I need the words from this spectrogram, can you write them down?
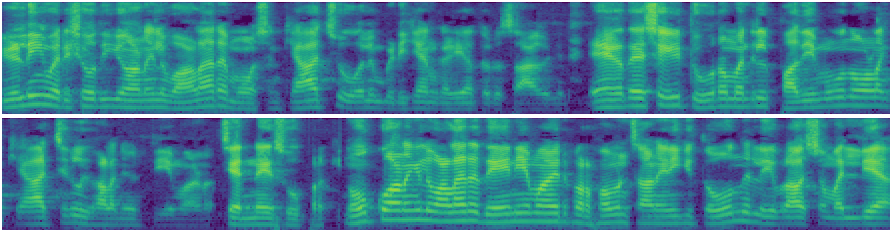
ഫീൽഡിംഗ് പരിശോധിക്കുകയാണെങ്കിൽ വളരെ മോശം. ക്യാച്ച് പോലും പിടിക്കാൻ കഴിയാത്ത ഒരു സാഹചര്യം. ഏകദേശം ഈ ടൂർണമെന്റിൽ പതിമൂന്നോളം ക്യാച്ചുകൾ കളഞ്ഞ ഒരു ടീമാണ് ചെന്നൈ സൂപ്പർ കിങ് നോക്കുവാണെങ്കിൽ വളരെ ദയനീയമായ ഒരു പെർഫോമൻസ് ആണ്. എനിക്ക് തോന്നുന്നില്ല ഈ പ്രാവശ്യം വലിയ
